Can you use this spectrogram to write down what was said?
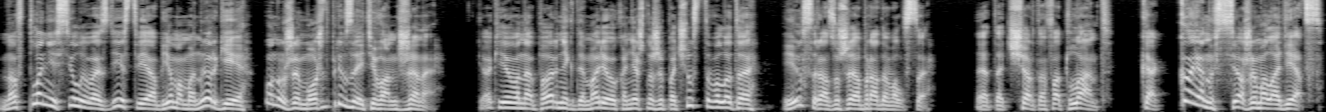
но в плане силы воздействия объемом энергии он уже может превзойти Ван Джена. Как его напарник, Демарио, конечно же, почувствовал это и сразу же обрадовался. «Это чертов Атлант! Какой он все же молодец!»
